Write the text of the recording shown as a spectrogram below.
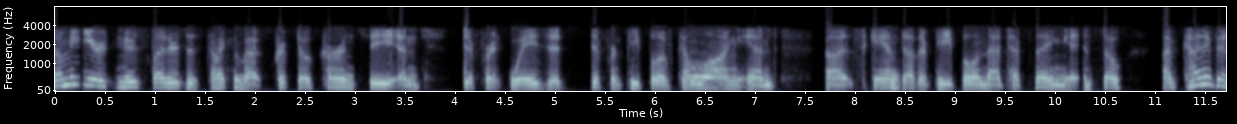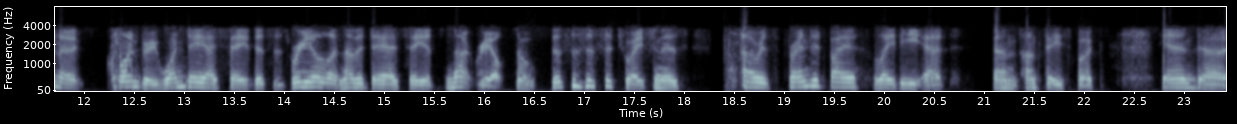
some of your newsletters is talking about cryptocurrency and different ways that different people have come along and uh, scammed other people and that type of thing. And so I'm kind of in a quandary. One day I say this is real, another day I say it's not real. So this is the situation: is I was friended by a lady at on, on Facebook, and uh,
